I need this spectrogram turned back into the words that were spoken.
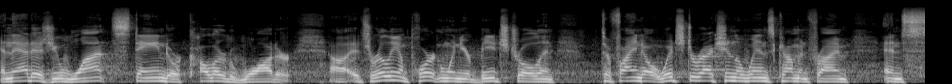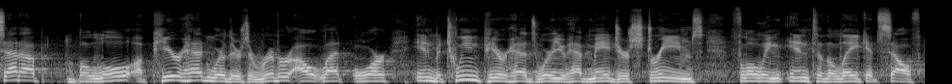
and that is you want stained or colored water. Uh, it's really important when you're beach trolling to find out which direction the wind's coming from and set up below a pier head where there's a river outlet or in between pier heads where you have major streams flowing into the lake itself.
